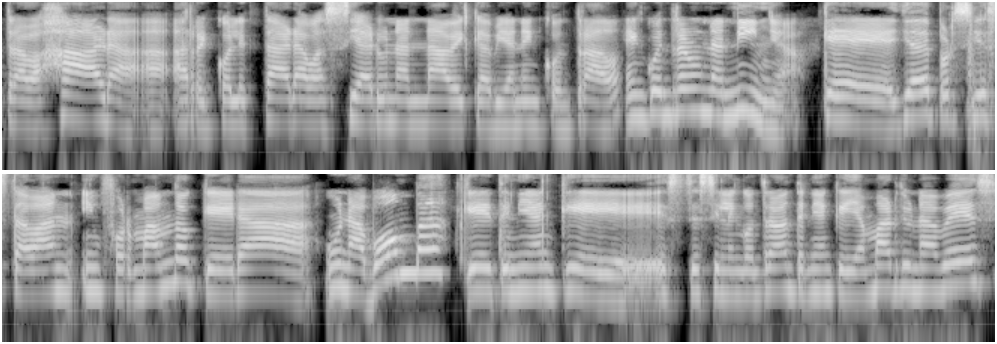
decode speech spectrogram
trabajar, a, recolectar, a vaciar una nave que habían encontrado, encuentran una niña que ya de por sí estaban informando que era una bomba, que tenían que, este, si la encontraban, tenían que llamar de una vez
